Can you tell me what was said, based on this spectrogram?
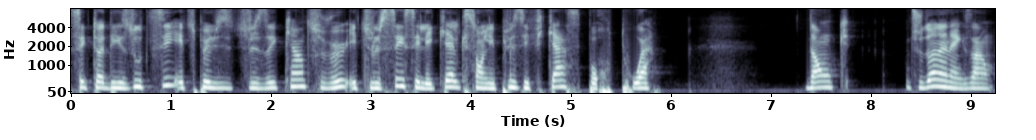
c'est que tu as des outils et tu peux les utiliser quand tu veux et tu le sais, c'est lesquels qui sont les plus efficaces pour toi. Donc, je vous donne un exemple.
